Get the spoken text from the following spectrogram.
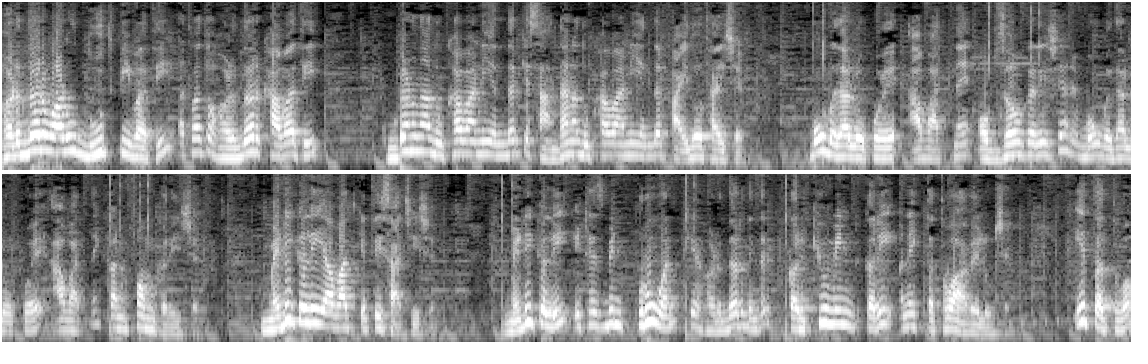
હળદરવાળું દૂધ પીવાથી અથવા તો હળદર ખાવાથી ઘૂંટણના દુખાવાની અંદર કે સાંધાના દુખાવાની અંદર ફાયદો થાય છે. બહુ બધા લોકોએ આ વાતને ઓબ્ઝર્વ કરી છે અને બહુ બધા લોકોએ આ વાતને કન્ફર્મ કરી છે. મેડિકલી આ વાત કેટલી સાચી છે? Medically it has been proven કે હળદરની અંદર કર્ક્યુમિન કરી અને એક તત્વ આવેલું છે. એ તત્વ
